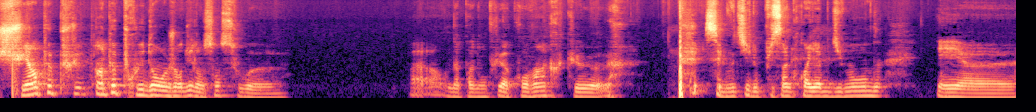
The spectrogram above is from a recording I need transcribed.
je suis un peu, plus, un peu prudent aujourd'hui dans le sens où euh, bah, on n'a pas non plus à convaincre que c'est l'outil le plus incroyable du monde et euh,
